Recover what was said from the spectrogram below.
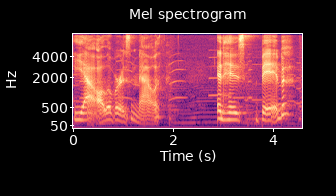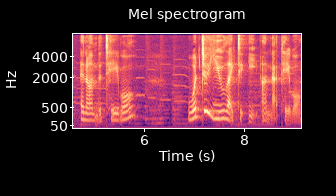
Yeah, all over his mouth. And his bib and on the table. What do you like to eat on that table?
